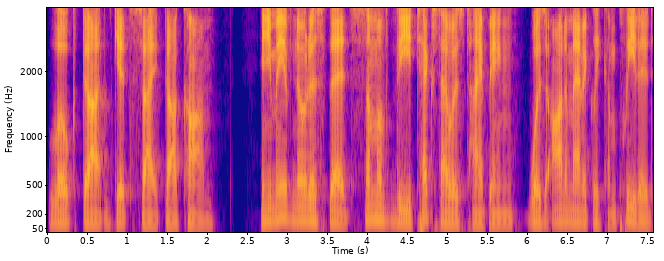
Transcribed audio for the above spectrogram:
loc.getsite.com. And you may have noticed that some of the text I was typing was automatically completed,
